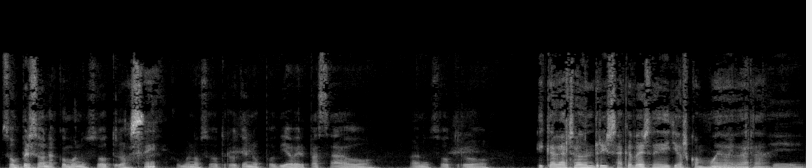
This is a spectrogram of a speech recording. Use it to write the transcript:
son personas como nosotros, como nosotros, que nos podía haber pasado a nosotros. Y cada sonrisa que ves de ellos conmueve, ¿verdad? Eh,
